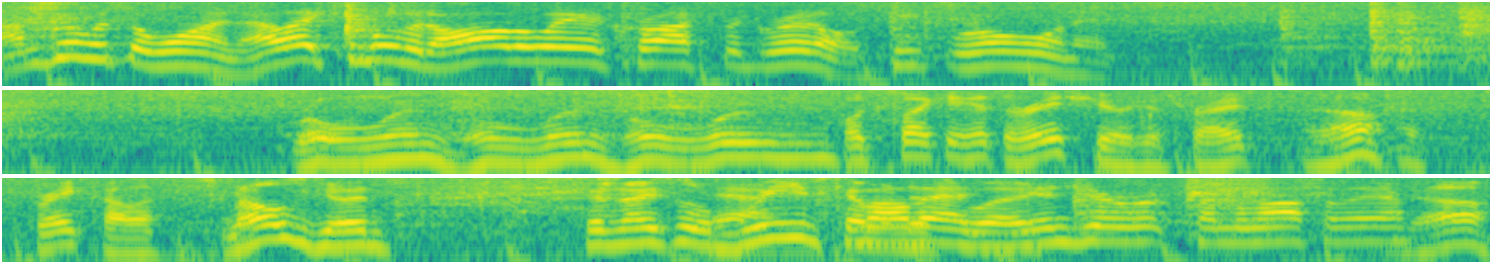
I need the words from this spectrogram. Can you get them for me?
I'm good with the one. I like to move it all the way across the griddle. Keep rolling it. Rolling, rolling, rolling. Looks like it hit the ratio just right. Yeah. Great color. Smells good. Got a nice little Yeah, breeze smell coming that this way. That ginger coming off of there. Yeah.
